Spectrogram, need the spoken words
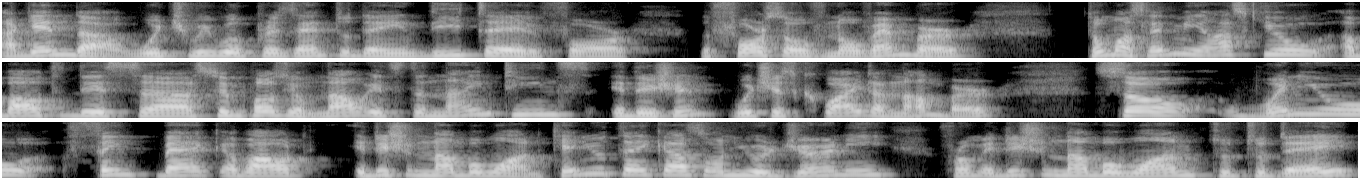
agenda, which we will present today in detail for the 4th of November, Thomas, let me ask you about this uh, symposium. Now it's the 19th edition, which is quite a number. So when you think back about edition number one. Can you take us on your journey from edition number one to today?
